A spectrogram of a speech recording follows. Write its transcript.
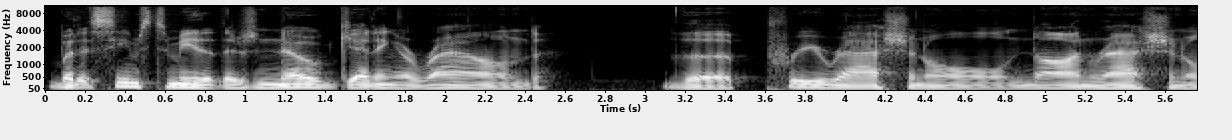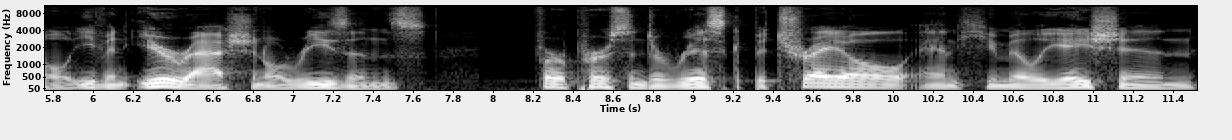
But it seems to me that there's no getting around the pre rational, non rational, even irrational reasons for a person to risk betrayal and humiliation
